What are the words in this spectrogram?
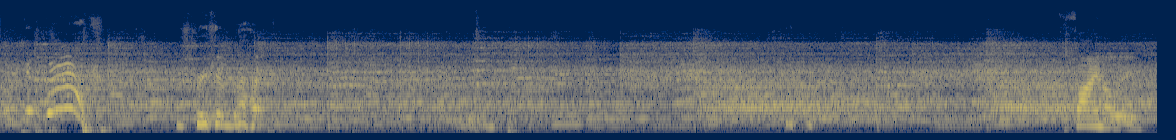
Freaking back! He's freaking back. Finally.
